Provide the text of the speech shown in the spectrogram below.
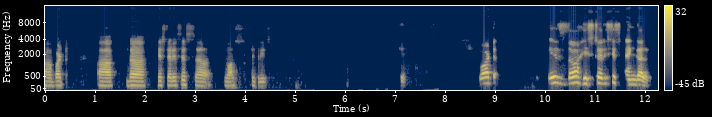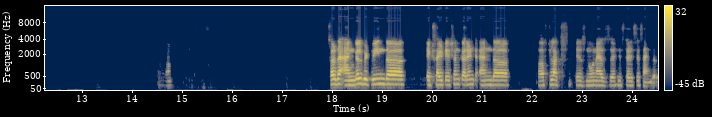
uh, but uh, the hysteresis uh, loss decrease. what is the hysteresis angle Sir, the angle between the excitation current and the uh, flux is known as hysteresis angle.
